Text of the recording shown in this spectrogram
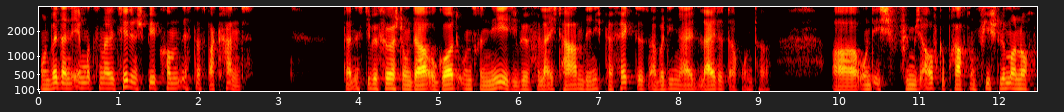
Und wenn dann Emotionalität ins Spiel kommt, ist das vakant. Dann ist die Befürchtung da, oh Gott, unsere Nähe, die wir vielleicht haben, die nicht perfekt ist, aber die leidet darunter. Äh, und ich fühle mich aufgebracht und viel schlimmer noch,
